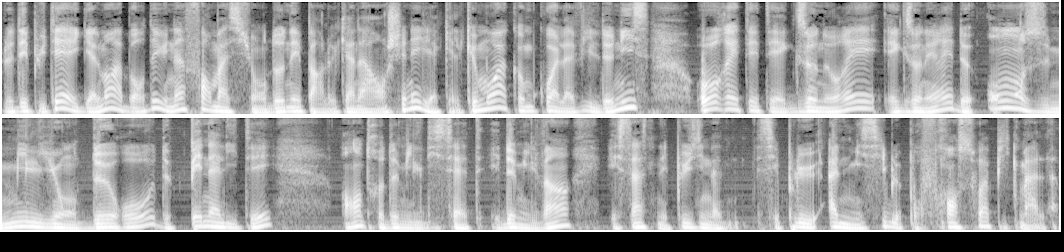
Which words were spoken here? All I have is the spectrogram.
Le député a également abordé une information donnée par le canard enchaîné il y a quelques mois, comme quoi la ville de Nice aurait été exonérée, de 11 millions d'euros de pénalités entre 2017 et 2020. Et ça, ce n'est plus, plus admissible pour François Picmal.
